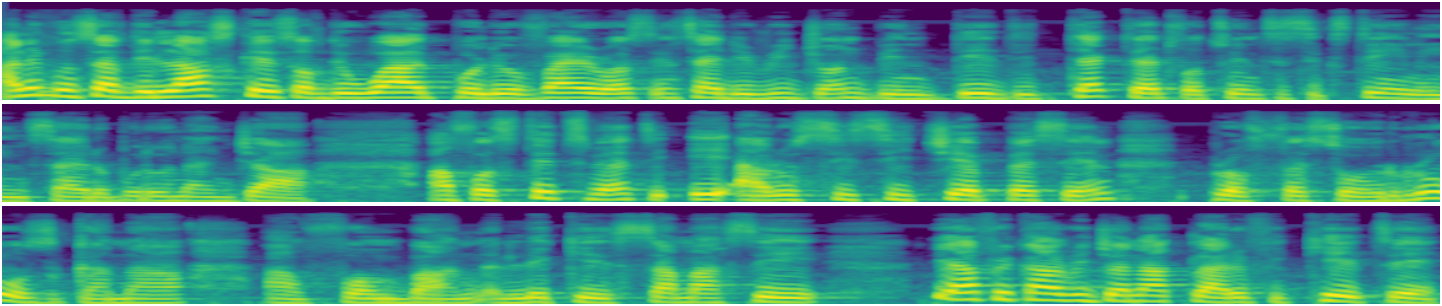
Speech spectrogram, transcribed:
And even if the last case of the wild polio virus inside the region been detected for 2016 inside Obodo. And for statement, the ARCC chairperson, Professor Rose Gana, and Fomban Leke Samase, the African Regional Clarification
